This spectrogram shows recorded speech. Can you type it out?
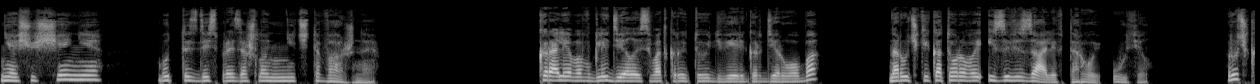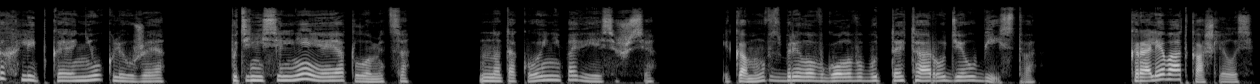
ни ощущения, будто здесь произошло нечто важное. Королева вгляделась в открытую дверь гардероба, на ручке которого и завязали второй узел. Ручка хлипкая, неуклюжая. Потяни сильнее и отломится. На такое не повесишься. И кому взбрело в голову, будто это орудие убийства? Королева откашлялась.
